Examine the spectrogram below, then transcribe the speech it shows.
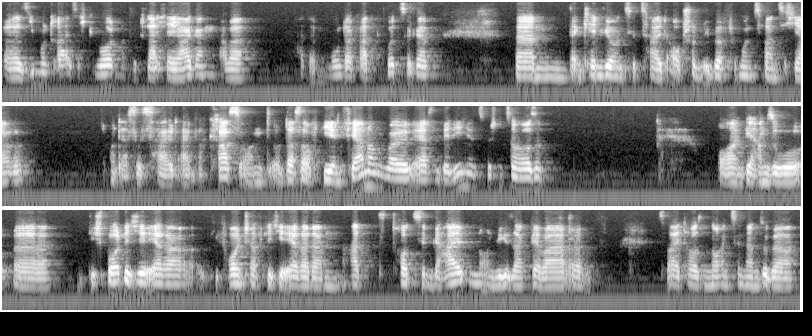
äh, 37 geworden, also gleicher Jahrgang, aber hat am Montag gerade Geburtstag gehabt. Ähm, dann kennen wir uns jetzt halt auch schon über 25 Jahre. Und das ist halt einfach krass. Und, und das auf die Entfernung, weil er ist in Berlin inzwischen zu Hause. Und wir haben so äh, die sportliche Ära, die freundschaftliche Ära dann hat trotzdem gehalten und wie gesagt, der war äh, 2019 dann sogar,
